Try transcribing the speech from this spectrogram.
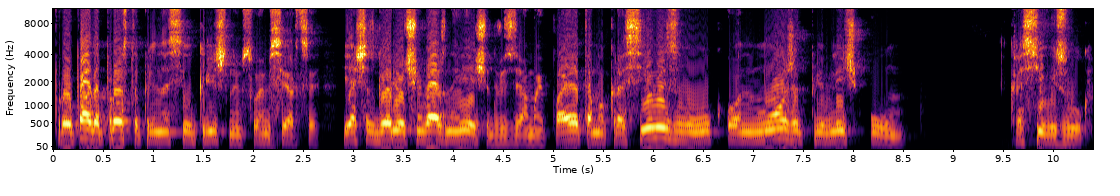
Прабхупада просто приносил Кришну в своем сердце. Я сейчас говорю очень важные вещи, друзья мои. Поэтому красивый звук, он может привлечь ум. Красивый звук.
